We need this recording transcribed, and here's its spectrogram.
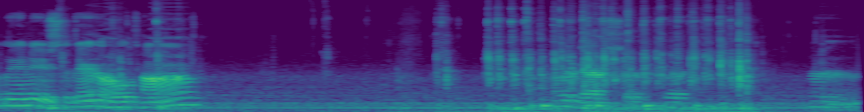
What are they gonna do? Sit there the whole time? Other guy's so quick. Hmm.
